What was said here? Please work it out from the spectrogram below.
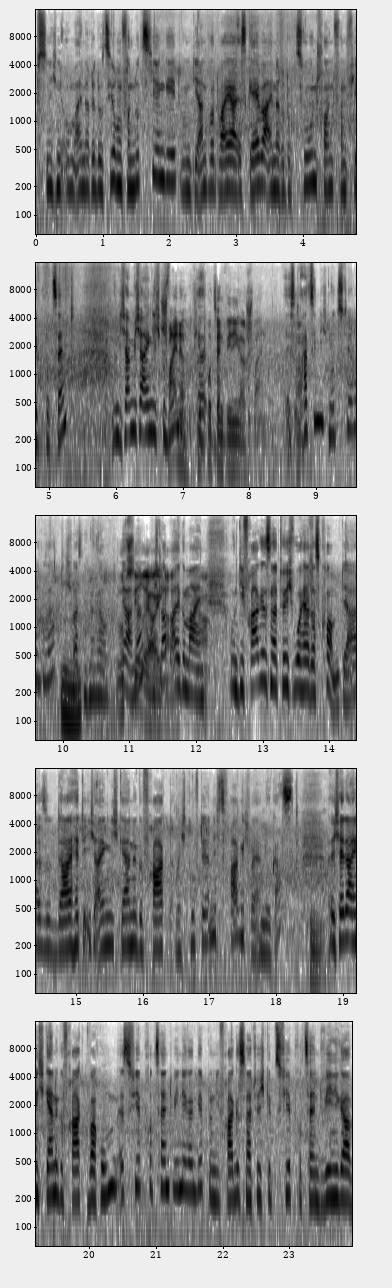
es nicht um eine Reduzierung von Nutztieren geht. Und die Antwort war ja, es gäbe eine Reduktion schon von 4 Prozent. Und ich habe mich eigentlich Schweine, 4 Prozent äh, weniger Schweine. Ja. Hat sie nicht Nutztiere gesagt? Ich mhm. weiß nicht mehr genau. Nutztiere, ja, ne? ja Ich glaube allgemein. Ja. Und die Frage ist natürlich, woher das kommt. Ja, also da hätte ich eigentlich gerne gefragt, aber ich durfte ja nichts fragen, ich war ja nur Gast. Mhm. Ich hätte eigentlich gerne gefragt, warum es 4% weniger gibt. Und die Frage ist natürlich, gibt es 4% weniger,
